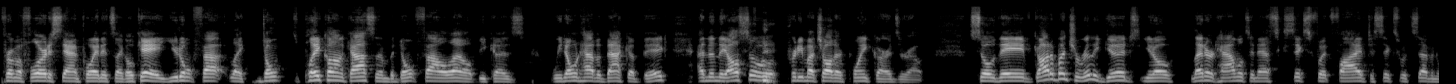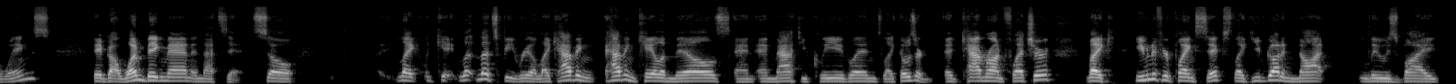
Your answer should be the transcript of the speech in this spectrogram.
from a Florida standpoint, it's like, okay, you don't foul, like, don't play Colin Castleton, but don't foul out because we don't have a backup big. And then they also pretty much all their point guards are out. So they've got a bunch of really good, you know, Leonard Hamilton esque six foot five to six foot seven wings. They've got one big man and that's it. So like let, us be real like having having Caleb Mills and and Matthew Cleveland like those are and Cam'Ron Fletcher like even if you're playing six like you've got to not lose by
